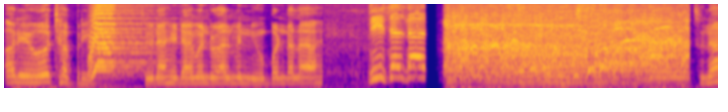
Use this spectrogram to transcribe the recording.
अरे ओ छपरी सुना है डायमंड रॉयल में न्यू बंडल आया है। जी सरदार सुना?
